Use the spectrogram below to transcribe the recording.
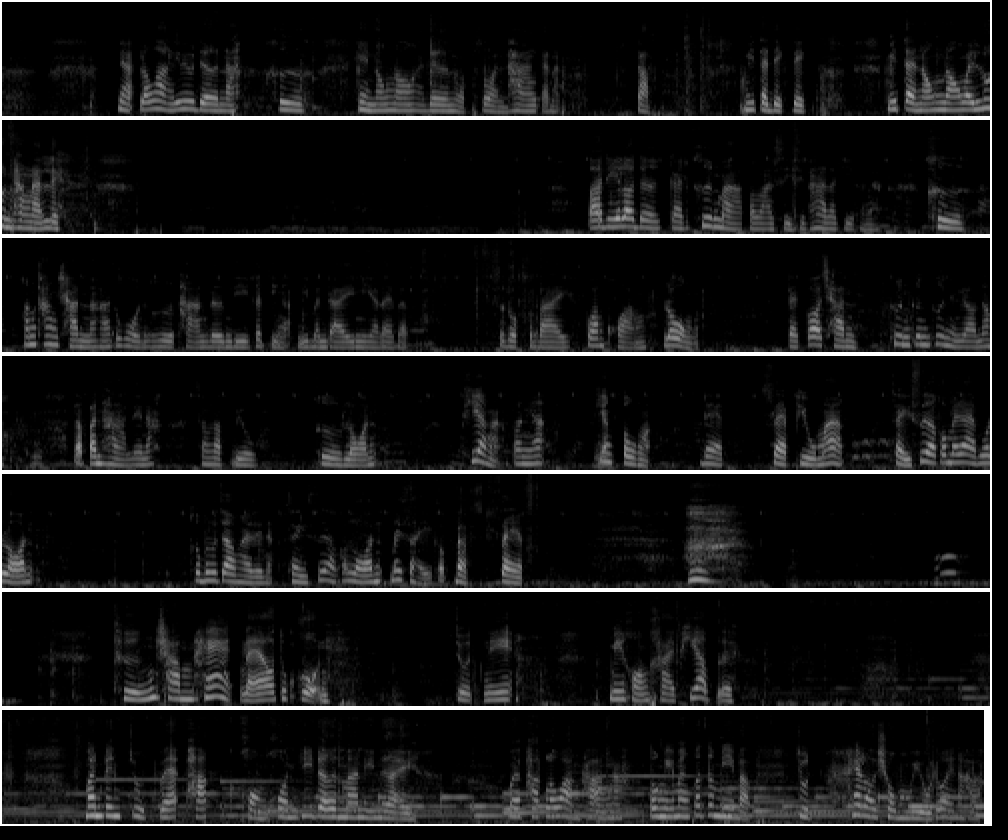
เนี่ยระหว่างที่วิวเดินนะคือเห็นน้องๆอะเดินแบบสวนทางกันอะ กับมีแต่เด็กๆ มีแต่น้องๆวัยรุ่นทางนั้นเลย ตอนนี้เราเดินกันขึ้นมาประมาณ 45 นาทีแล้วนะ คือค่อนข้างชันนะคะ ทุกคนคือทางเดินดีก็จริงอะมีบันไดมีอะไรแบบสะดวกสบายกว้างขวางโล่ง แต่ก็ชันขึ้นขึ้นขึ้นอย่างเดียวเนาะแต่ปัญหาเลยนะสำหรับบิวคือร้อน เที่ยงอะตอนเนี้ยเที่ยงตรงอะแดดแสบผิวมาก ใส่เสื้อก็ไม่ได้เพราะร้อน คือไม่รู้จะเอาไงเลยเนี่ยใส่เสื้อก็ร้อนไม่ใส่ก็แบบแสบ ถึงชำแหกแล้วทุกคน จุดนี้มีของขายเพียบเลย มันเป็นจุดแวะพักของคนที่เดินมาเหนื่อยๆแวะพักระหว่างทางนะ ตรงนี้มันก็จะมีแบบจุดให้เราชมวิวด้วยนะคะ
